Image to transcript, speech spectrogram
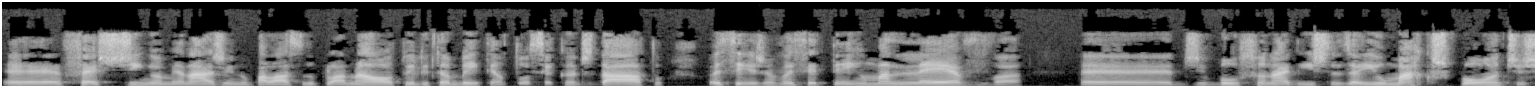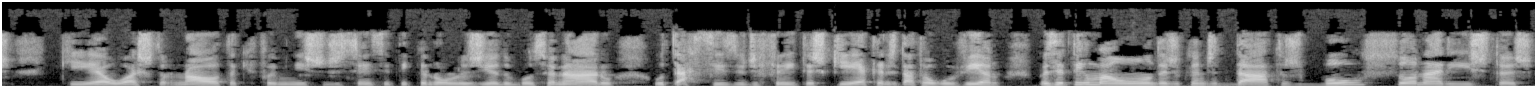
é, festinha, homenagem no Palácio do Planalto. Ele também tentou ser candidato. Ou seja, você tem uma leva é, de bolsonaristas aí, o Marcos Pontes, que é o astronauta, que foi ministro de Ciência e Tecnologia do Bolsonaro, o Tarcísio de Freitas, que é candidato ao governo. Você tem uma onda de candidatos bolsonaristas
